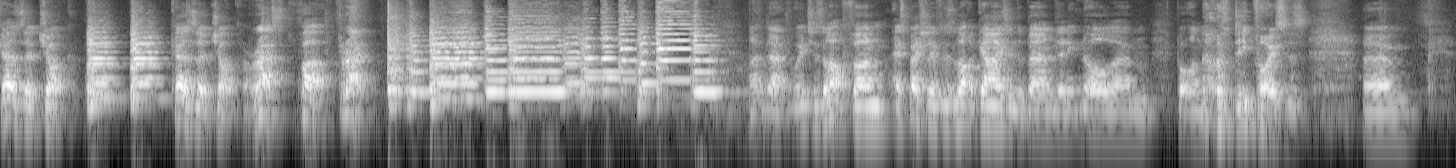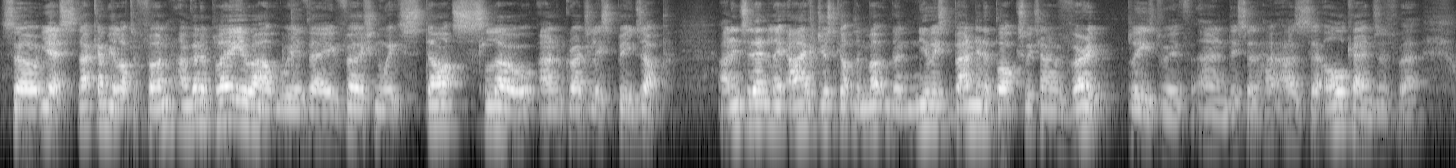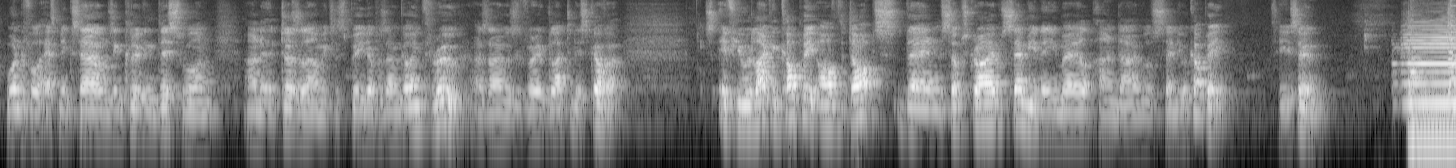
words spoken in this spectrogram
Kazachok, Kazachok, Rastafari that, which is a lot of fun, especially if there's a lot of guys in the band and you can all um, put on those deep voices. Um, so yes, that can be a lot of fun. I'm going to play you out with a version which starts slow and gradually speeds up. And incidentally, I've just got the, the newest band in a box, which I'm very pleased with, and this has uh, all kinds of uh, wonderful ethnic sounds, including this one, and it does allow me to speed up as I'm going through, as I was very glad to discover. If you would like a copy of the dots, then subscribe, send me an email, and I will send you a copy. See you soon. Música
